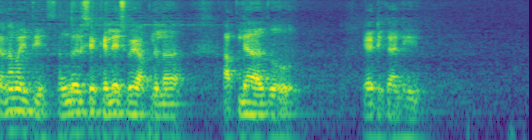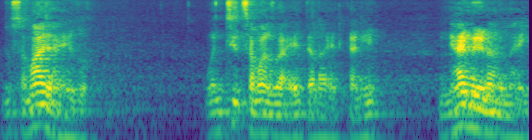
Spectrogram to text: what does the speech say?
त्यांना माहिती आहे. संघर्ष केल्याशिवाय आपल्याला आपल्या जो या ठिकाणी जो समाज आहे जो वंचित समाज जो आहे त्याला या ठिकाणी न्याय मिळणार नाही.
